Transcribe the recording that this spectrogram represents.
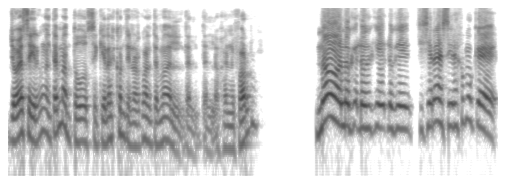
Yo voy a seguir con el tema. Tú, si quieres continuar con el tema del, del- de los uniformes. No, lo que, lo que, lo que quisiera decir es como que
